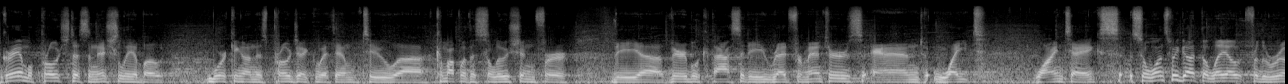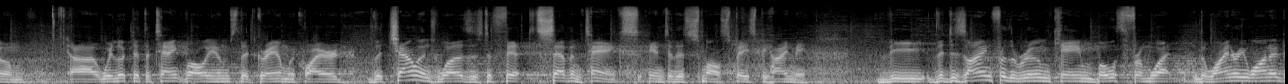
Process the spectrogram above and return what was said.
Graham approached us initially about working on this project with him to uh, come up with a solution for the uh, variable capacity red fermenters and white wine tanks. So once we got the layout for the room, uh, we looked at the tank volumes that Graham required. The challenge was is to fit seven tanks into this small space behind me. The, the design for the room came both from what the winery wanted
